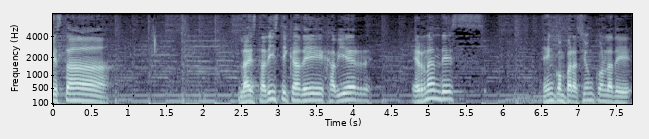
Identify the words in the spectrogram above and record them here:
está la estadística de Javier Hernández en comparación con la de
